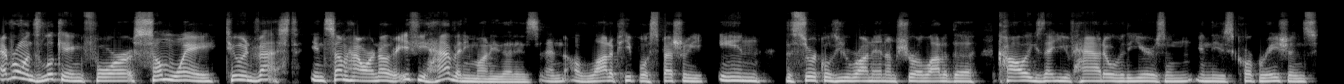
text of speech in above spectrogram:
everyone's looking for some way to invest in somehow or another if you have any money that is and a lot of people especially in the circles you run in i'm sure a lot of the colleagues that you've had over the years in, in these corporations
